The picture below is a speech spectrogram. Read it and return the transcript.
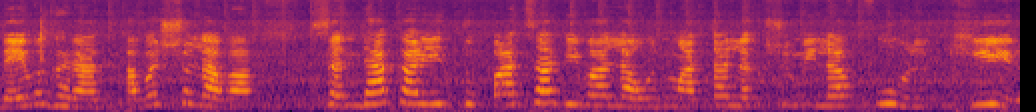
देवघरात अवश्य लावा. संध्याकाळी तुपाचा दिवा लावून माता लक्ष्मीला फूल खीर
